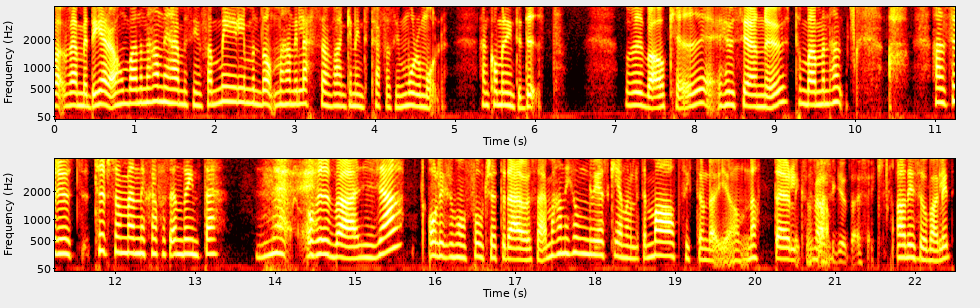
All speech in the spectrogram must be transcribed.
v- vem är det då? Hon bara, men han är här med sin familj men, de, men han är ledsen för han kan inte träffa sin mormor. Han kommer inte dit. Och vi bara okej, hur ser han ut? Hon bara, men han, ah, han ser ut typ som en människa fast ändå inte. Nej. Och vi bara ja. Och liksom hon fortsätter där och så här, men han är hungrig, jag ska ge honom lite mat, sitter de där och ger honom nötter och liksom så. gud det här är så äckligt. Ja det är så obehagligt.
